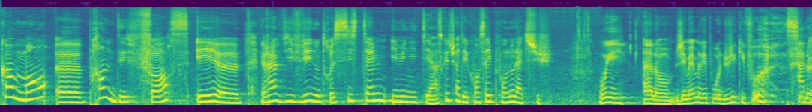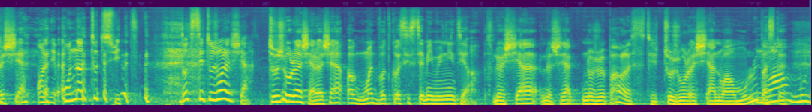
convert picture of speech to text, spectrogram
Comment euh, prendre des forces et euh, raviver notre système immunitaire? Est-ce que tu as des conseils pour nous là-dessus? Oui, alors j'ai même les produits qu'il faut. c'est ah, le chien. On, on note tout de suite. Donc c'est toujours le chien. Toujours le chien. Le chien augmente votre système immunitaire. Le chien, le chien dont je parle, c'est toujours le chien noir moulu. Noir parce que moulu.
